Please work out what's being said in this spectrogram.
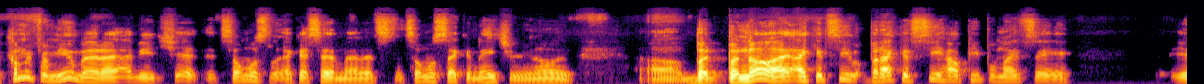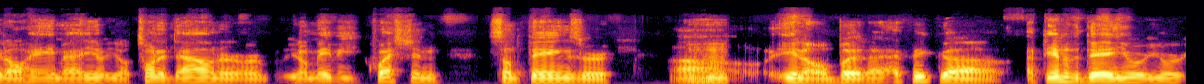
coming from you, man. I, I mean, shit. It's almost like I said, man. It's it's almost second nature, you know. Uh, but but no, I, I could see, but I could see how people might say, you know, hey man, you, you know, tone it down, or, or you know, maybe question some things, or uh, Mhm. you know. But I, think uh, at the end of the day, you were you were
